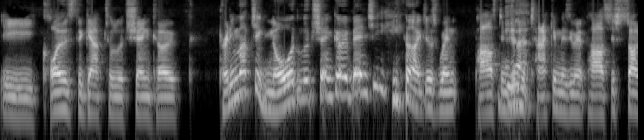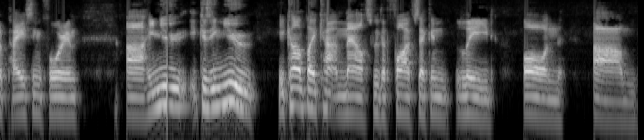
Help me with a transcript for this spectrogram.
he closed the gap to Lutsenko. Pretty much ignored Lutsenko, Benji. He like just went past him, didn't attack him as he went past, just started pacing for him. Uh, he knew because he knew he can't play cat and mouse with a five second lead on um,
